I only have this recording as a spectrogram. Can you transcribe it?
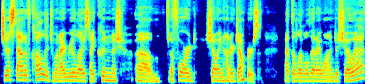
just out of college when I realized I couldn't um, afford showing hunter jumpers at the level that I wanted to show at.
